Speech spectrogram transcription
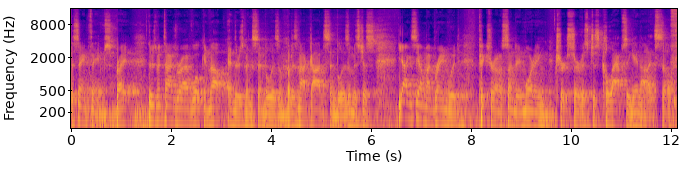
The same themes, right? There's been times where I've woken up and there's been symbolism, but it's not God's symbolism. It's just, yeah, I can see how my brain would picture on a Sunday morning church service just collapsing in on itself.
